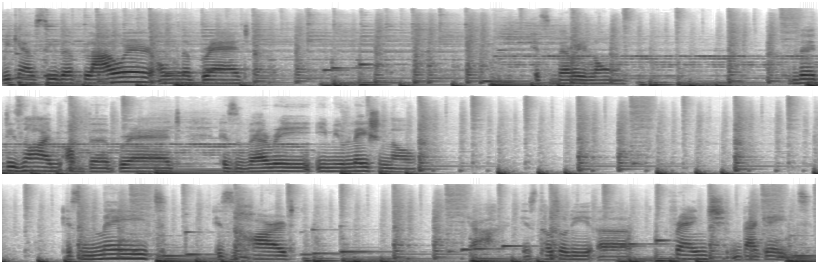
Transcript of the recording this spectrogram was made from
we can see the flower on the bread. It's very long. The design of the bread is very emulational. Made, it's hard. Yeah, it's totally a French baguette.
